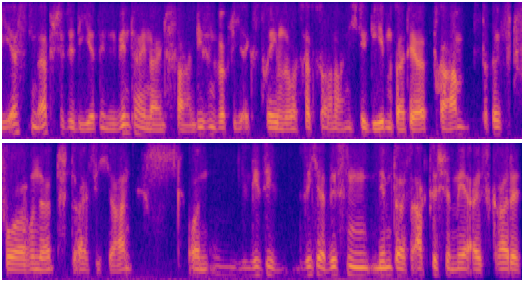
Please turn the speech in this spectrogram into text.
die ersten Abschnitte, die jetzt in den Winter hineinfahren, die sind wirklich extrem. Sowas hat es auch noch nicht gegeben seit der Pram-Drift vor 130 Jahren. Und wie Sie sicher wissen, nimmt das arktische Meereis gerade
